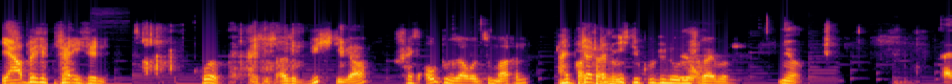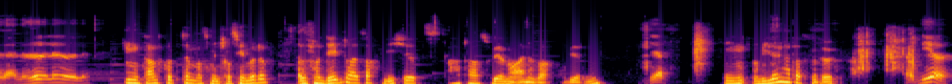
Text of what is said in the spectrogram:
Ja, bis wir fertig sind. Cool. Es ist also wichtiger, scheiß Auto sauber zu machen, anstatt dass ich eine gute Note Ja. schreibe. Ja. Lalalala. Hm, Ganz kurz, Tim, was mich interessieren würde. Also von den drei Sachen, die ich jetzt hatte, hast du ja nur eine Sache probiert, ne? Ja. Hm, Und wie lange hat das gewirkt? Bei mir?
